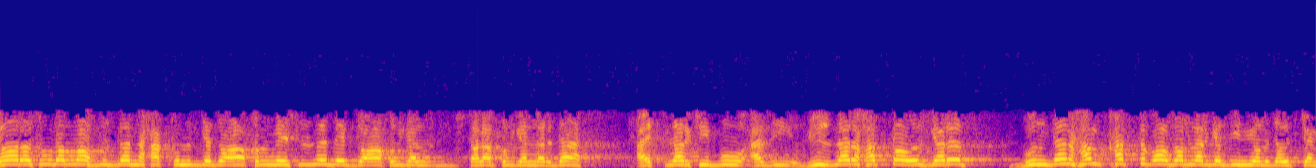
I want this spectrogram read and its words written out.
yo rasululloh bizlarni haqqimizga duo qilmaysizmi? deb duo qilgan talab qilganlarida aytdilarki bu yuzlari hatto o'zgarib bundan ham qattiq ozorlarga din yo'lida o'tgan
